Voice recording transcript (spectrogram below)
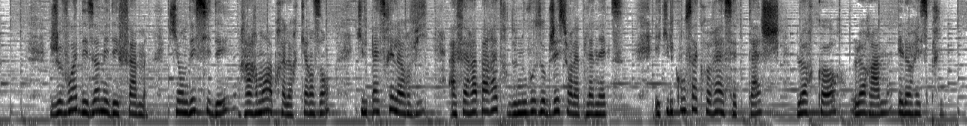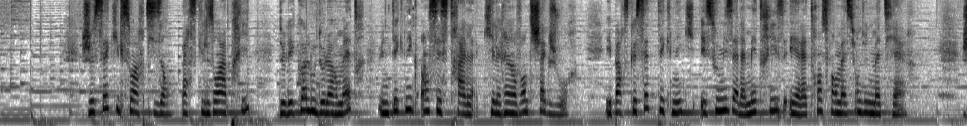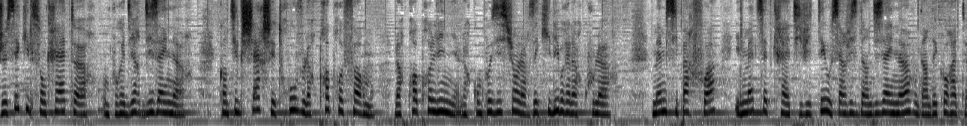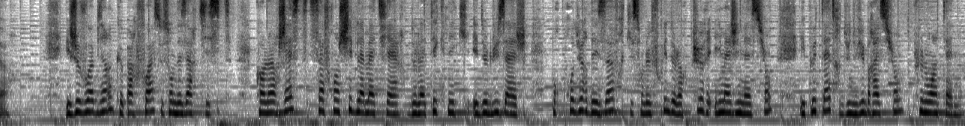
Je vois des hommes et des femmes qui ont décidé, rarement après leurs 15 ans, qu'ils passeraient leur vie à faire apparaître de nouveaux objets sur la planète et qu'ils consacreraient à cette tâche leur corps, leur âme et leur esprit. Je sais qu'ils sont artisans parce qu'ils ont appris, de l'école ou de leur maître, une technique ancestrale qu'ils réinventent chaque jour, et parce que cette technique est soumise à la maîtrise et à la transformation d'une matière. Je sais qu'ils sont créateurs, on pourrait dire designers, quand ils cherchent et trouvent leur propre forme, leur propre ligne, leur composition, leurs équilibres et leurs couleurs, même si parfois ils mettent cette créativité au service d'un designer ou d'un décorateur. Et je vois bien que parfois ce sont des artistes, quand leur geste s'affranchit de la matière, de la technique et de l'usage pour produire des œuvres qui sont le fruit de leur pure imagination et peut-être d'une vibration plus lointaine.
